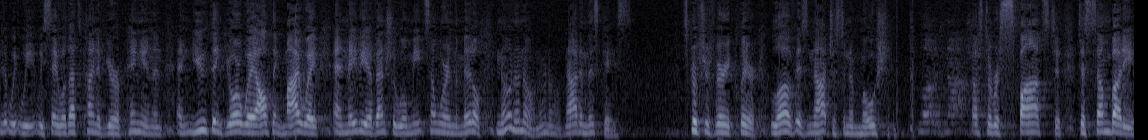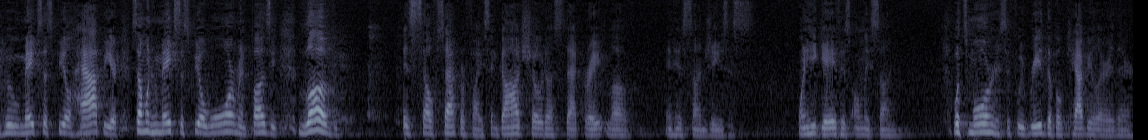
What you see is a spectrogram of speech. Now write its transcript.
we, we, we say, well, that's kind of your opinion, and, and you think your way, I'll think my way, and maybe eventually we'll meet somewhere in the middle. No, no, no, no, no, not in this case. Scripture is very clear. Love is not just an emotion. Love is not just a response to, to somebody who makes us feel happy or someone who makes us feel warm and fuzzy. Love is self-sacrifice, and God showed us that great love in his son Jesus when he gave his only son. What's more is if we read the vocabulary there,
